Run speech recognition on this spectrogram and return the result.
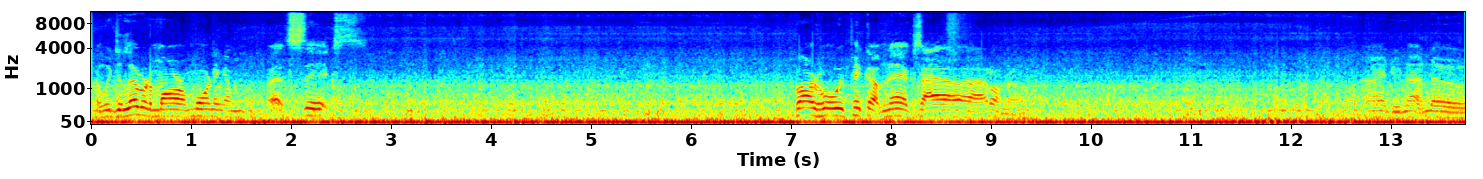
And we deliver tomorrow morning at 6. Far as what we pick up next, I, I don't know. I do not know.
